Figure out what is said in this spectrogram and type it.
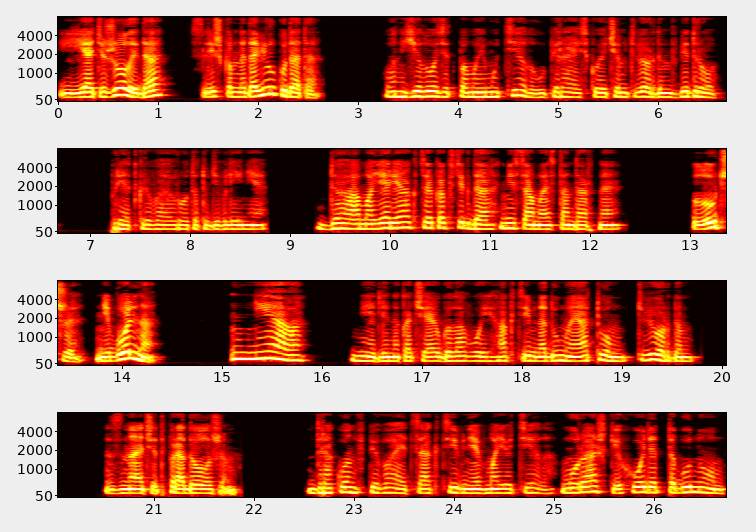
«Я тяжелый, да? Слишком надавил куда-то?» Он елозит по моему телу, упираясь кое-чем твердым в бедро. Приоткрываю рот от удивления. Да, моя реакция, как всегда, не самая стандартная. Лучше? Не больно? Не, медленно качаю головой, активно думая о том, твердом. Значит, продолжим. Дракон впивается активнее в мое тело, мурашки ходят табуном,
